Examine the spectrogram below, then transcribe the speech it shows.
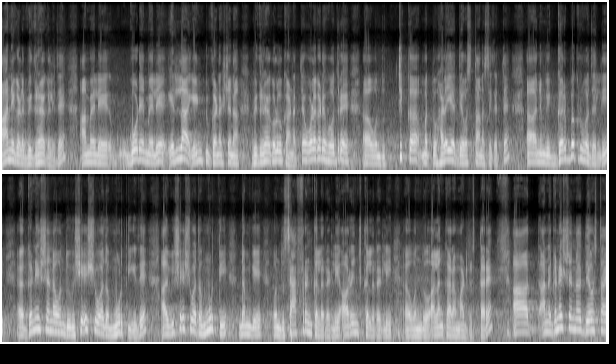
ಆನೆಗಳ ವಿಗ್ರಹಗಳಿದೆ. ಆಮೇಲೆ ಗೋಡೆ ಮೇಲೆ ಎಲ್ಲ ಎಂಟು ಗಣೇಶನ ವಿಗ್ರಹಗಳು ಕಾಣುತ್ತೆ. ಒಳಗಡೆ ಹೋದರೆ ಒಂದು ಚಿಕ್ಕ ಮತ್ತು ಹಳೆಯ ದೇವಸ್ಥಾನ ಸಿಗುತ್ತೆ. ನಿಮಗೆ ಗರ್ಭಗೃಹದಲ್ಲಿ ಗಣೇಶನ ಒಂದು ವಿಶೇಷವಾದ ಮೂರ್ತಿ ಇದೆ. ಆ ವಿಶೇಷವಾದ ಮೂರ್ತಿ ನಮಗೆ ಒಂದು ಸ್ಯಾಫ್ರನ್ ಕಲರಲ್ಲಿ, ಆರೆಂಜ್ ಕಲರಲ್ಲಿ ಒಂದು ಅಲಂಕಾರ ಮಾಡಿರ್ತಾರೆ. ಆ ಆ ಗಣೇಶನ ದೇವಸ್ಥಾನ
